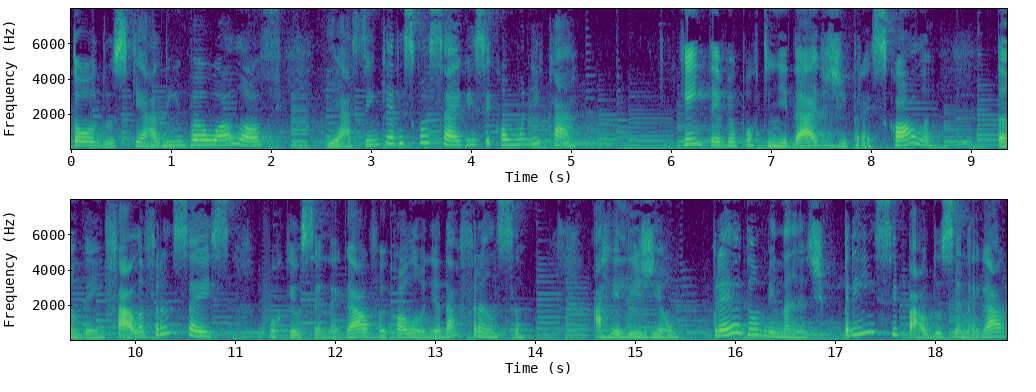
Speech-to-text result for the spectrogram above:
todos, que é a língua wolof, e é assim que eles conseguem se comunicar. Quem teve oportunidade de ir para a escola também fala francês, porque o Senegal foi colônia da França. A religião predominante principal do Senegal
